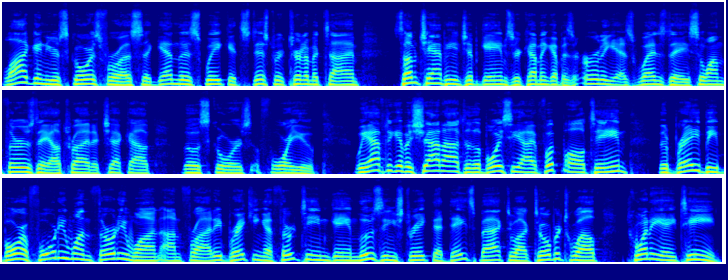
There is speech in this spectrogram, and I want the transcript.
log in your scores for us. Again, this week, it's district tournament time. Some championship games are coming up as early as Wednesday, so on Thursday I'll try to check out those scores for you. We have to give a shout out to the Boise High football team. The Brave beat Borah 41 31 on Friday, breaking a 13 game losing streak that dates back to October 12, 2018.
